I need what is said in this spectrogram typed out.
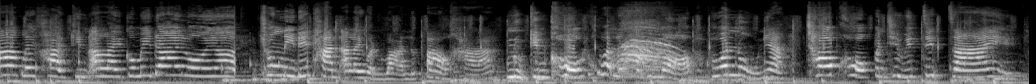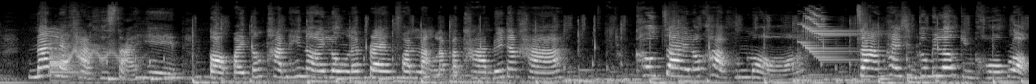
มากเลยค่ะ กินอะไรก็ไม่ได้เลยอะ ช่วงนี้ได้ทานอะไรหวานๆหรือเปล่าคะ หนูกินโค้กทุกวันเลยค่ะคุณหมอ เพราะว่าหนูเนี่ยชอบโค้กเป็นชีวิตจิตใจ นั่นแหละค่ะคือสาเหตุ ต่อไปต้องทานให้น้อยลงและแปรงฟันหลังรับประทานด้วยนะคะ เข้าใจแล้วค่ะคุณหมอ จ้างให้ฉันก็ไม่เลิกกินโค้กหรอก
